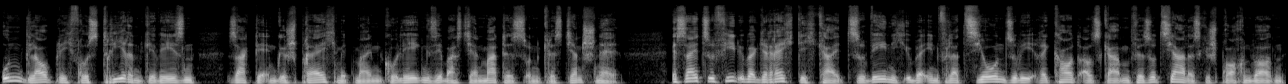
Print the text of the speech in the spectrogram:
unglaublich frustrierend gewesen, sagt er im Gespräch mit meinen Kollegen Sebastian Mattes und Christian Schnell. Es sei zu viel über Gerechtigkeit, zu wenig über Inflation sowie Rekordausgaben für Soziales gesprochen worden.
